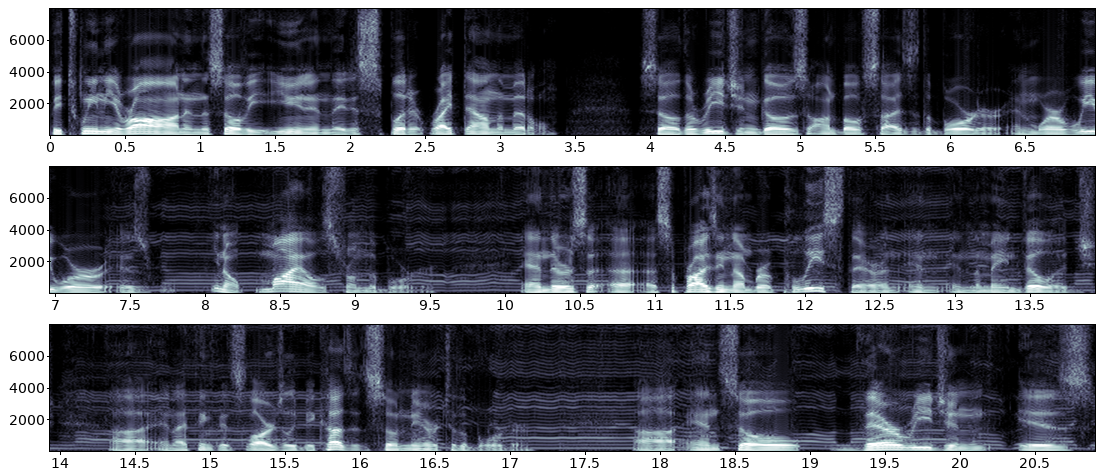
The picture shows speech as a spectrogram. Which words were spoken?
between Iran and the Soviet Union, they just split it right down the middle. So the region goes on both sides of the border, and where we were is, you know, miles from the border. And there's a, a surprising number of police there in, in, in the main village, uh, and I think it's largely because it's so near to the border. Uh, and so their region is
